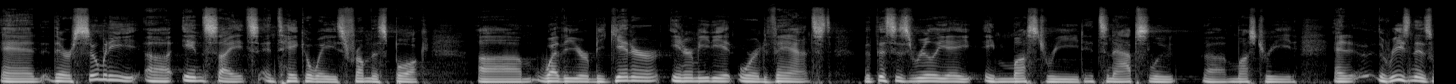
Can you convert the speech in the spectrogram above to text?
And there are so many uh, insights and takeaways from this book, um, whether you're beginner, intermediate, or advanced, that this is really a, a must read. It's an absolute uh, must read. And the reason is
